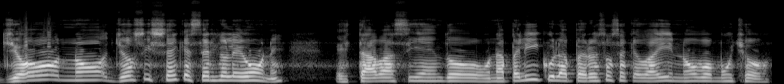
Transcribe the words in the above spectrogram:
yo no, yo sí sé que Sergio Leone estaba haciendo una película, pero eso se quedó ahí, no hubo mucho,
